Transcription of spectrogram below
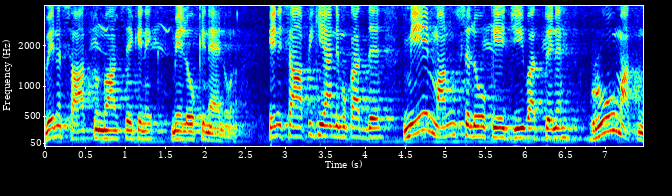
වෙන ශාස්ත්‍රුන් වහන්සේ කෙනෙක් මේ ලෝකේ නෑ නෝන. ඒ නිසා අපි කියන්නේ මොකද්ද? මේ මනුස්ස ලෝකේ ජීවත් වෙන රූමත්ම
